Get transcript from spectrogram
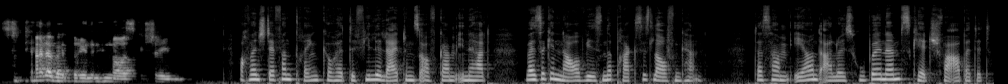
Sozialarbeiterinnen hinausgeschrieben. Auch wenn Stefan Tränker heute viele Leitungsaufgaben innehat, weiß er genau, wie es in der Praxis laufen kann. Das haben er und Alois Huber in einem Sketch verarbeitet.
